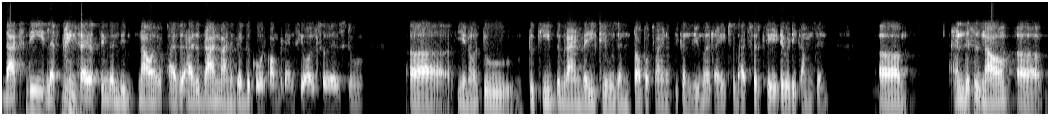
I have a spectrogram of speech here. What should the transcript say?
that's the left brain side of things. And the, now, as a, as a brand manager, the core competency also is to, uh, you know, to to keep the brand very close and top of mind of the consumer, right? So that's where creativity comes in. Um, and this is now, uh,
